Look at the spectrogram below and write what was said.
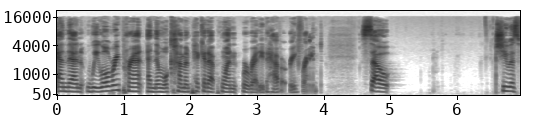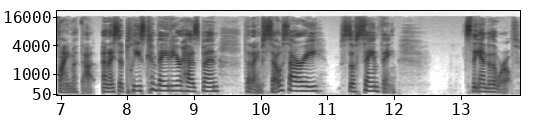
and then we will reprint and then we'll come and pick it up when we're ready to have it reframed. So she was fine with that. And I said, please convey to your husband that I'm so sorry. So, same thing. It's the end of the world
